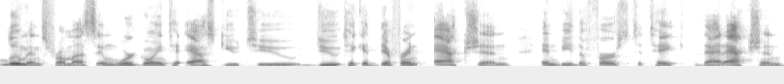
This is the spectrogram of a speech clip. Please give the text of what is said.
lumens from us, and we're going to ask you to do take a different action and be the first to take that action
